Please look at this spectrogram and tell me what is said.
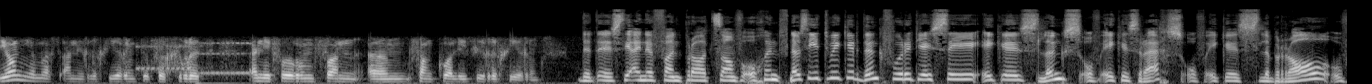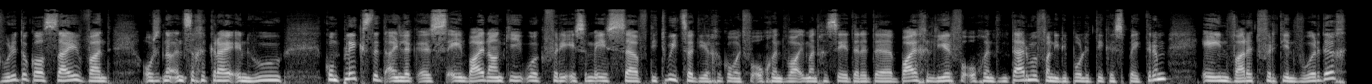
deelnemers aan die regering te vergroot in die vorm van um, van koalisieregerings. Dit is die einde van praat saam vanoggend. Nou sê jy twee keer dink voordat jy sê ek is links of ek is regs of ek is liberaal of hoe dit ook al sê want ons het nou insig gekry in hoe kompleks dit eintlik is en baie dankie ook vir die SMS of die tweets wat hier gekom het vanoggend waar iemand gesê het dat dit 'n uh, baie geleer vanoggend in terme van hierdie politieke spektrum en wat dit verteenwoordig.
